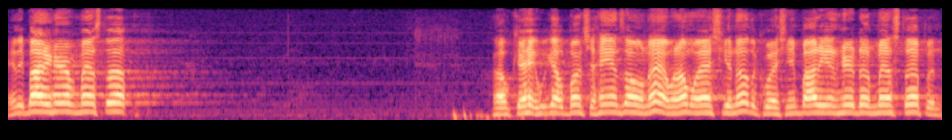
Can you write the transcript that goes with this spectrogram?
Anybody here ever messed up? Okay, we got a bunch of hands on that one. I'm going to ask you another question. Anybody in here done messed up and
